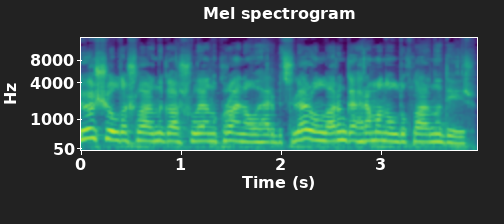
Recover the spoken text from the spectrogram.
Döyüş yoldaşlarını qarşılayan Ukraynalı hərbiçilər onların qəhrəman olduqlarını deyir.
